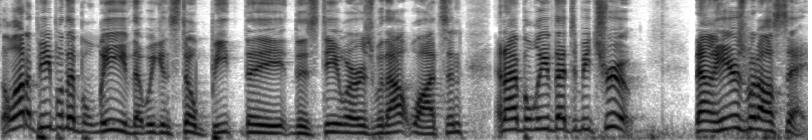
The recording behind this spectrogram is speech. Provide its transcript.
There's a lot of people that believe that we can still beat the, the Steelers without Watson, and I believe that to be true. Now, here's what I'll say.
